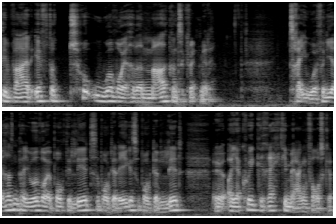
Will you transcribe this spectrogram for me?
det var, at efter to uger, hvor jeg havde været meget konsekvent med det, tre uger, fordi jeg havde sådan en periode, hvor jeg brugte det lidt, så brugte jeg det ikke, så brugte jeg det lidt, øh, og jeg kunne ikke rigtig mærke en forskel.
